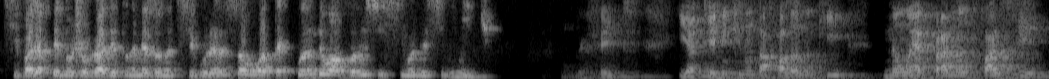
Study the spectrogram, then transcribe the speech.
se vale a pena eu jogar dentro da minha zona de segurança ou até quando eu avanço em cima desse limite. Perfeito. E aqui a gente não está falando que não é para não fazer,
